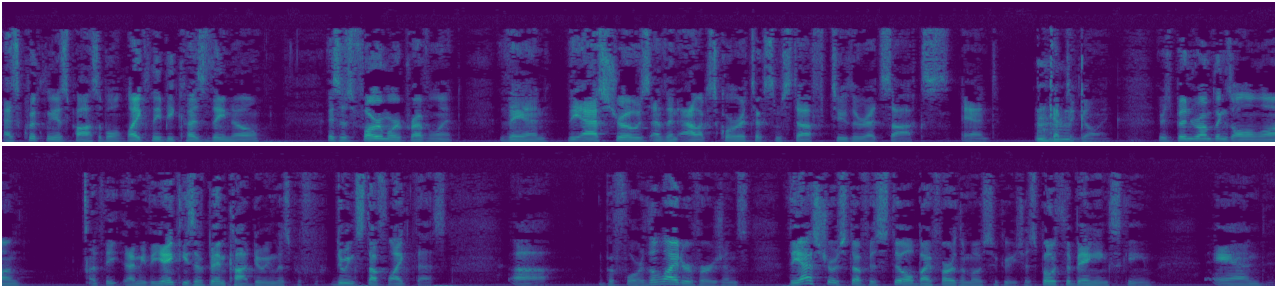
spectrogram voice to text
as quickly as possible, likely because they know this is far more prevalent than the Astros, and then Alex Cora took some stuff to the Red Sox and mm-hmm. kept it going. There's been rumblings all along. The, I mean, the Yankees have been caught doing this, before, doing stuff like this uh, before. The lighter versions, the Astro stuff is still by far the most egregious, both the banging scheme and,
